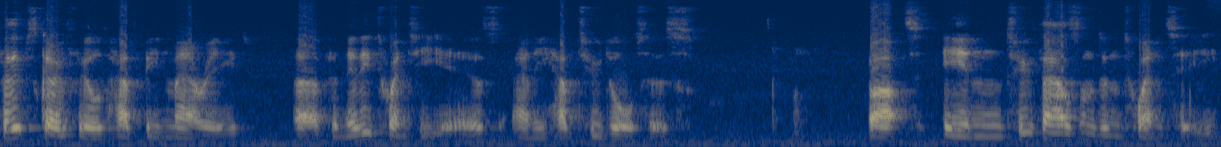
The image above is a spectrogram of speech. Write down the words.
Philip Schofield had been married uh, for nearly 20 years and he had two daughters. But in 2020,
